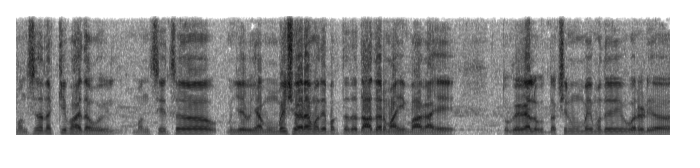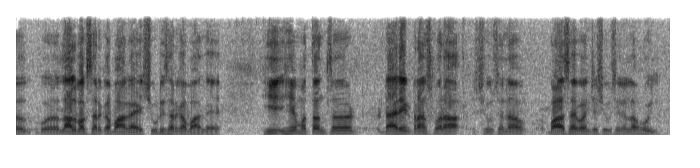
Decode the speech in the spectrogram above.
मनसेचा नक्की फायदा होईल. मनसेचं म्हणजे ह्या मुंबई शहरामध्ये बघता तर दादर माहीम भाग आहे. तो वेगळ्या लो- दक्षिण मुंबईमध्ये वरड व- लालबागसारखा भाग आहे शिवडीसारखा भाग आहे. ही हे मतांचं डायरेक्ट ट्रान्सफर हा शिवसेना बाळासाहेबांच्या शिवसेनेला होईल.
